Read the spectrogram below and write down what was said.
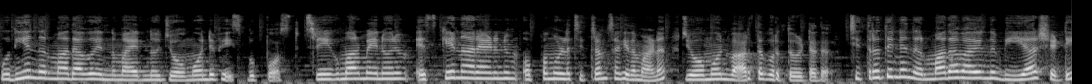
പുതിയ നിർമ്മാതാവ് എന്നുമായിരുന്നു ജോമോന്റെ ഫേസ്ബുക്ക് പോസ്റ്റ്. ശ്രീകുമാർ മേനോനും എസ് കെ നാരായണനും ഒപ്പമുള്ള ചിത്രം സഹിതമാണ് ജോമോൻ വാർത്ത പുറത്തുവിട്ടത്. ചിത്രത്തിന്റെ നിർമ്മാതാവായിരുന്ന ബി ആർ ഷെട്ടി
